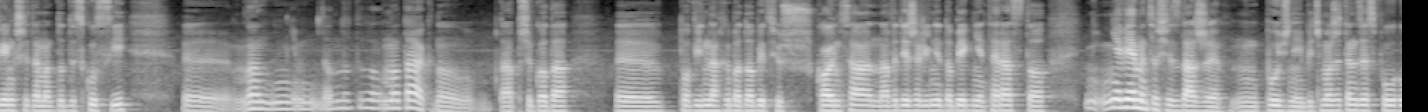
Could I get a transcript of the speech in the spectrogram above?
większy temat do dyskusji. E, no, no, no, no, no tak, no, ta przygoda powinna chyba dobiec już końca. Nawet jeżeli nie dobiegnie teraz, to nie wiemy, co się zdarzy później. Być może ten zespół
